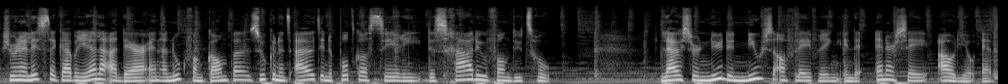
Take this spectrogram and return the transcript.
Journalisten Gabrielle Ader en Anouk van Kampen zoeken het uit in de podcastserie De Schaduw van Dutroux. Luister nu de nieuwste aflevering in de NRC Audio-app.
